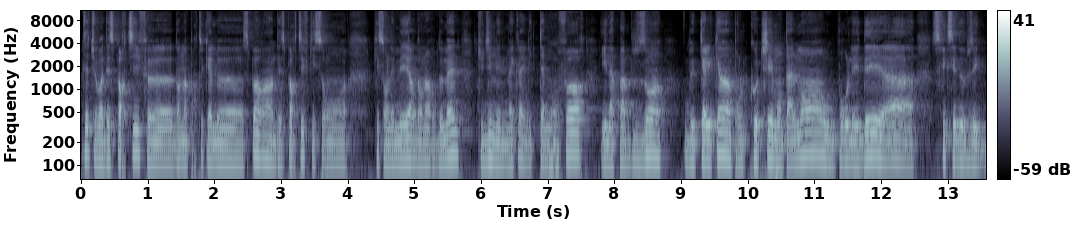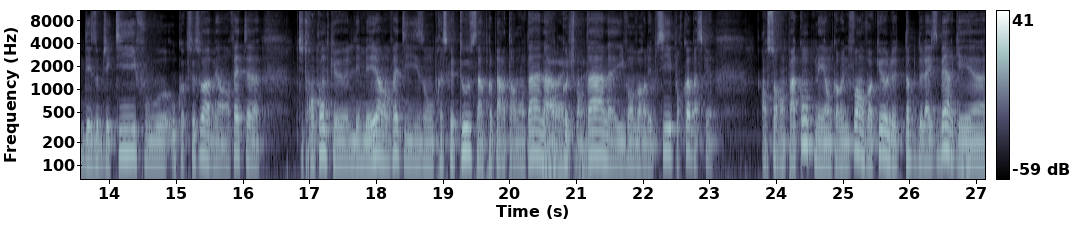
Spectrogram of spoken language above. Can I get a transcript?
tu sais, tu vois des sportifs euh, dans n'importe quel euh, sport, hein, des sportifs qui sont, qui sont les meilleurs dans leur domaine. Tu dis, mais le mec là, il est tellement fort, il n'a pas besoin de quelqu'un pour le coacher mentalement ou pour l'aider à se fixer des obje- des objectifs ou, ou quoi que ce soit. Mais en fait, euh, tu te rends compte que les meilleurs, en fait, ils ont presque tous un préparateur mental, Ah un ouais, coach ouais. mental, ils vont voir les psys. Pourquoi? Parce que on s'en rend pas compte, mais encore une fois, on voit que le top de l'iceberg. Et euh,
